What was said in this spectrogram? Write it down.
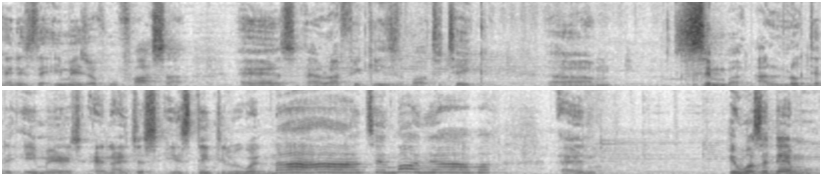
and it's the image of Mufasa as uh, Rafiki is about to take um, Simba. I looked at the image, and I just instinctively went, Nah, and it was a demo.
